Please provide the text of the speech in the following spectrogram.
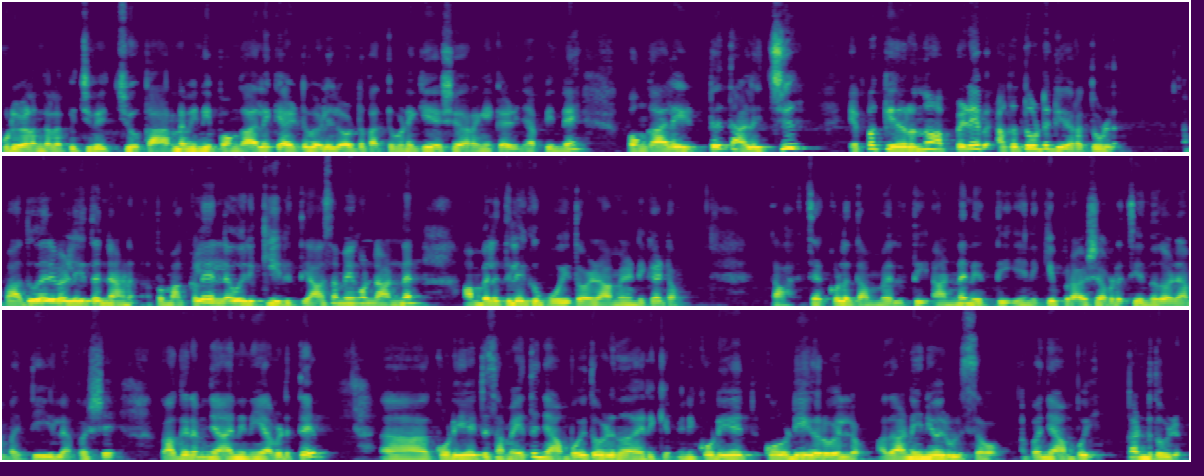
കുടിവെള്ളം തിളപ്പിച്ച് വെച്ചു. കാരണം ഇനി പൊങ്കാലയ്ക്കായിട്ട് വെളിയിലോട്ട് പത്ത് മണിക്ക് ശേഷം ഇറങ്ങിക്കഴിഞ്ഞാൽ പിന്നെ പൊങ്കാല ഇട്ട് തളിച്ച് എപ്പോൾ കയറുന്നോ അപ്പോഴേ അകത്തോട്ട് കയറത്തുള്ളൂ. അപ്പോൾ അതുവരെ വെളിയിൽ തന്നെയാണ്. അപ്പോൾ മക്കളെ എല്ലാം ഒരുക്കിയിരുത്തി. ആ സമയം കൊണ്ട് അണ്ണൻ അമ്പലത്തിലേക്ക് പോയി തൊഴാൻ വേണ്ടി കേട്ടോ. ദാ ചെക്കുളത്ത് അമ്പലത്തിൽ അണ്ണൻ എത്തി. എനിക്ക് ഇപ്രാവശ്യം അവിടെ ചെന്ന് തൊഴാൻ പറ്റിയില്ല. പക്ഷേ പകരം ഞാൻ ഇനി അവിടുത്തെ കൊടിയേറ്റ സമയത്ത് ഞാൻ പോയി തൊഴുന്നതായിരിക്കും. ഇനി കൊടിയേറ്റ് കൊടിയേറുമല്ലോ അതാണ് ഇനി ഒരു ഉത്സവം. അപ്പോൾ ഞാൻ പോയി കണ്ടു തൊഴും.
